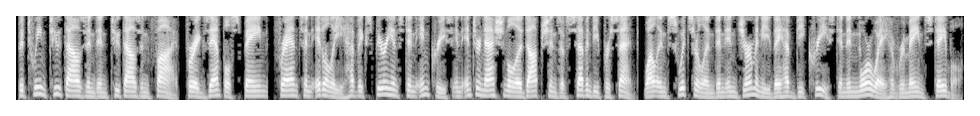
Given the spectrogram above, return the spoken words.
Between 2000 and 2005, for example Spain, France and Italy have experienced an increase in international adoptions of 70%, while in Switzerland and in Germany they have decreased and in Norway have remained stable.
